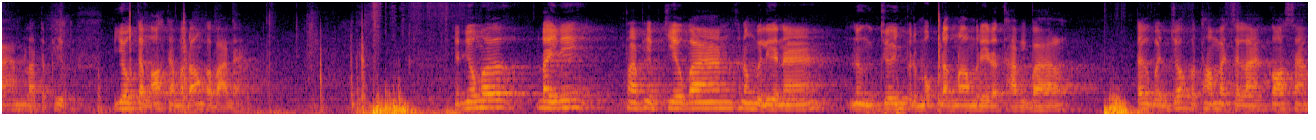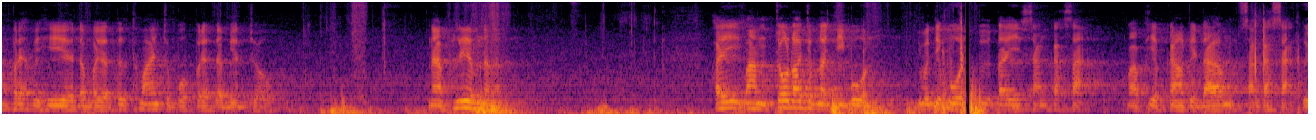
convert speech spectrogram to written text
តាមលទ្ធភាពយកទាំងអស់តែម្ដងក៏បានដែរញាតិញោមមើលដីនេះ ផាភាពជាវបាន ក្នុងវេលាណានឹងអញ្ជើញប្រមុខដឹកនាំរាជរដ្ឋាភិបាល ទៅបញ្ចុះបឋមសាលាកសាងព្រះវិហារដើម្បីឧទ្ទិសថ្វាយចំពោះព្រះដែលមានជោគណាភ្លាមហ្នឹងហើយបានចូលដល់ចំណុចទី4ចំណុចទី4គឺដីសង្កសៈមកភាពកាលពីដើម សង្កសៈគឺ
